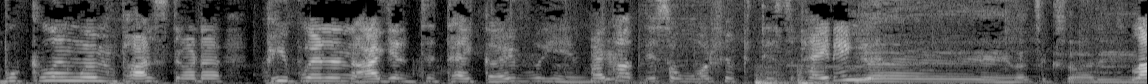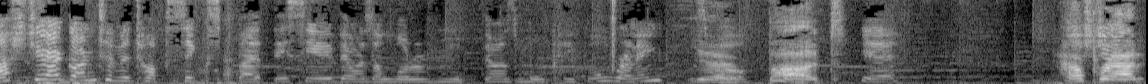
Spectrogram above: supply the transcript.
Brooklyn went past all the people and I get to take over him. I got this award for participating. Yay! That's exciting. Last year I got into the top six, but this year there was a lot of there was more people running as Yeah, well. but Yeah, how Last proud?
